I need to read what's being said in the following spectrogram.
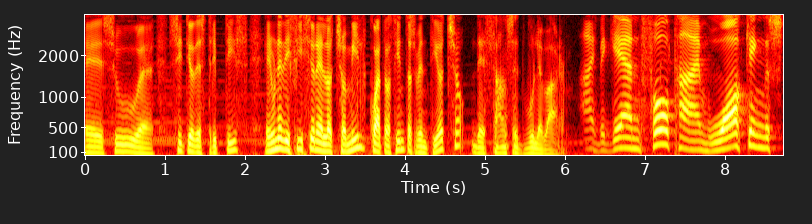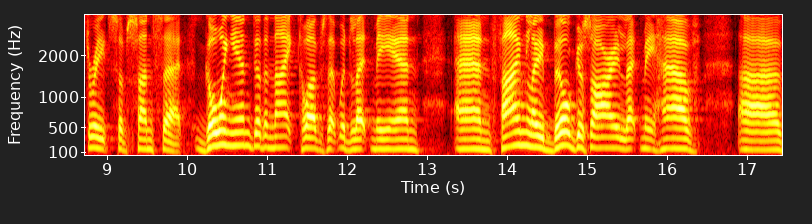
eh, su eh, sitio de striptease en un edificio en el 8428 de Sunset Boulevard. I began full time walking the streets of Sunset, going into the nightclubs that would let me in, and finally Bill let me have uh,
